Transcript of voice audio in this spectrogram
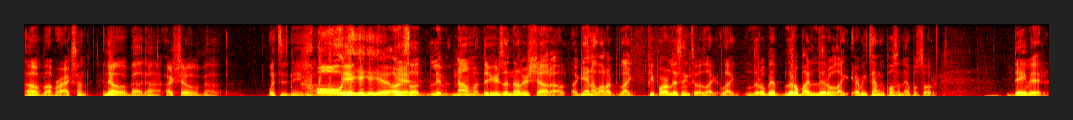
Oh, Um, about our accent. no, about uh, our show. About what's his name? Uh, Oh yeah, yeah, yeah, yeah. All right, yeah. so live, now here's another shout out. Again, a lot of like people are listening to us, like like little bit, little by little. Like every time we post an episode. David,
